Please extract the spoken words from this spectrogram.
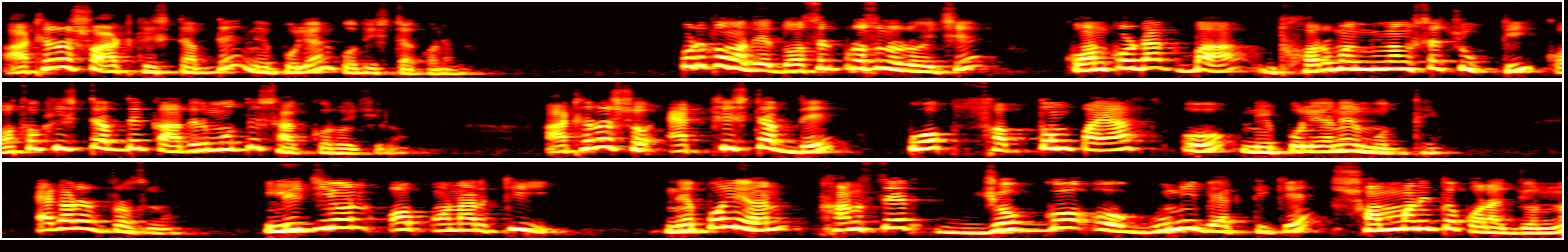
আঠেরোশো আট খ্রিস্টাব্দে নেপোলিয়ন প্রতিষ্ঠা করেন। পরে তোমাদের দশের প্রশ্ন রয়েছে কনকর্ডাক বা ধর্মমীমাংসা চুক্তি কত খ্রিস্টাব্দে কাদের মধ্যে স্বাক্ষর হয়েছিল? আঠেরোশো এক খ্রিস্টাব্দে পোপ সপ্তম পায়াস ও নেপোলিয়নের মধ্যে। এগারোর প্রশ্ন, লিজিয়ন অফ অনার কি নেপোলিয়ন ফ্রান্সের যোগ্য ও গুণী ব্যক্তিকে সম্মানিত করার জন্য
